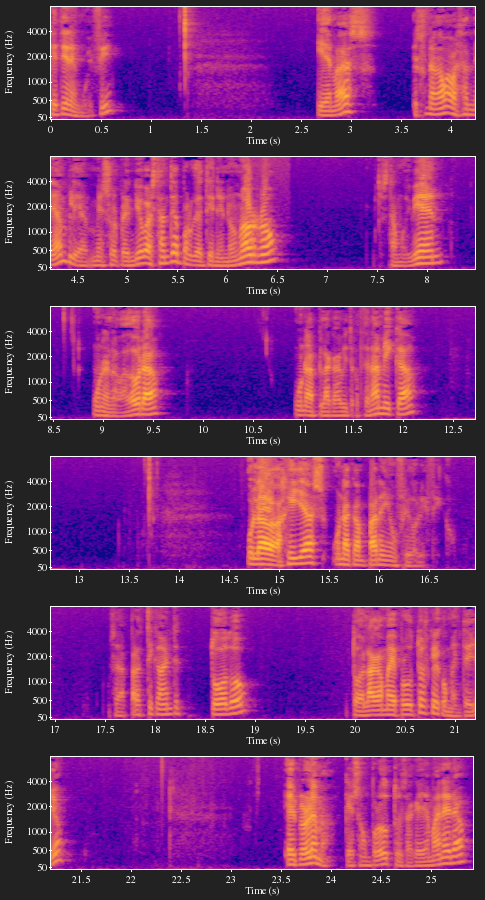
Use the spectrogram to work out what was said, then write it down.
que tiene Wi-Fi. Y además es una gama bastante amplia. Me sorprendió bastante porque tienen un horno, que está muy bien, una lavadora, una placa vitrocerámica, un lavavajillas, una campana y un frigorífico. O sea, prácticamente todo, toda la gama de productos que comenté yo. El problema, que son productos de aquella manera,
